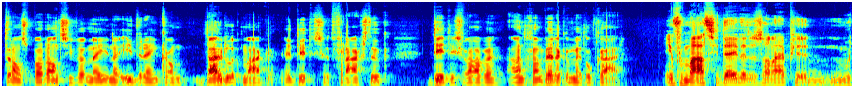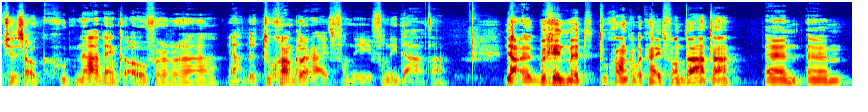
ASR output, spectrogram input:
transparantie waarmee je naar iedereen kan duidelijk maken. En dit is het vraagstuk. Dit is waar we aan gaan werken met elkaar informatie delen. Dus dan heb je, moet je dus ook goed nadenken over uh, ja, de toegankelijkheid van die, van die data. Ja, het begint met toegankelijkheid van data. En um,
